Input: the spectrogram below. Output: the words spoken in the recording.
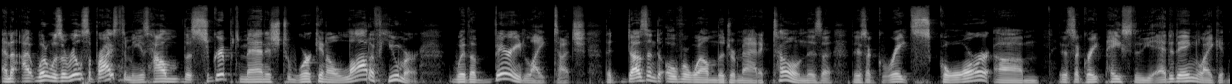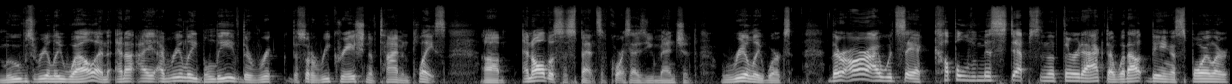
And I, what was a real surprise to me is how the script managed to work in a lot of humor with a very light touch that doesn't overwhelm the dramatic tone. There's a there's a great score. Um, there's a great pace to the editing, like it moves really well, and and I, I really believe the rec- the sort of recreation of time and place, um, and all the suspense, of course, as you mentioned, really works. There are, I would say, a couple of missteps in the third act act, uh, without being a spoiler,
